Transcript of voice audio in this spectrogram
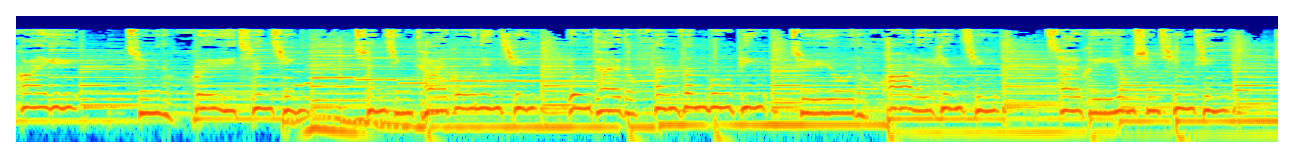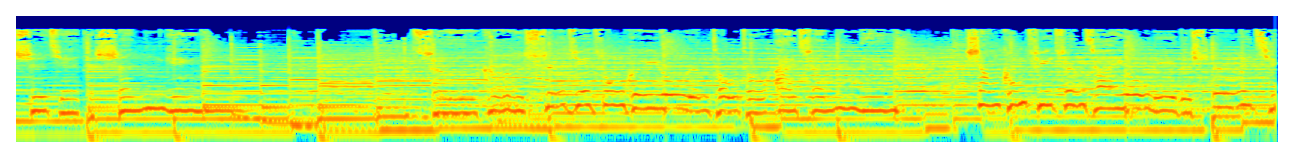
怀疑，只能回忆曾经。曾经太过年轻，有太多愤愤不平，只有等花了眼睛，才会用心倾听世界的声音。这个世界总会有人偷偷爱着你。像空气存在有你的世界。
